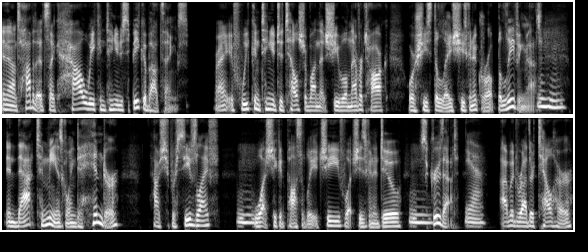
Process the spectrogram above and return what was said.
and then on top of that, it's like how we continue to speak about things, right? If we continue to tell Siobhan that she will never talk or she's delayed, she's going to grow up believing that. Mm-hmm. And that to me is going to hinder how she perceives life, Mm-hmm. what she could possibly achieve, what she's going to do. Mhm. Screw that. Yeah. I would rather tell her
